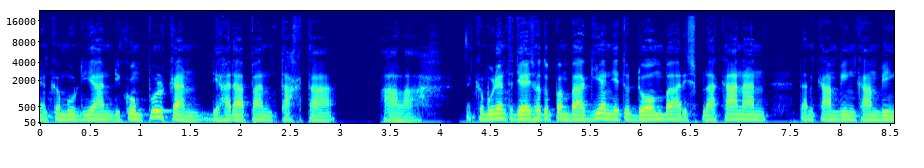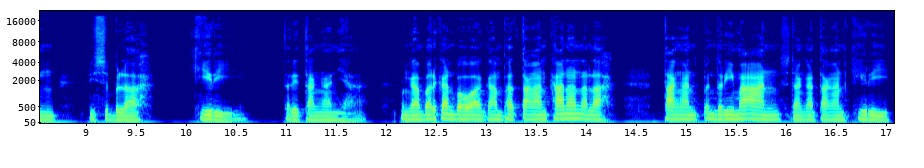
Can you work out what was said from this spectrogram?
yang kemudian dikumpulkan di hadapan takhta Allah. Dan kemudian terjadi suatu pembagian yaitu domba di sebelah kanan dan kambing-kambing di sebelah kiri dari tangannya. Menggambarkan bahwa gambar tangan kanan adalah tangan penerimaan sedangkan tangan kiri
